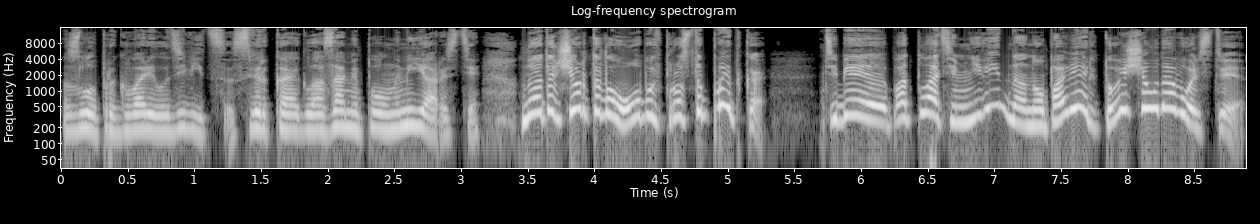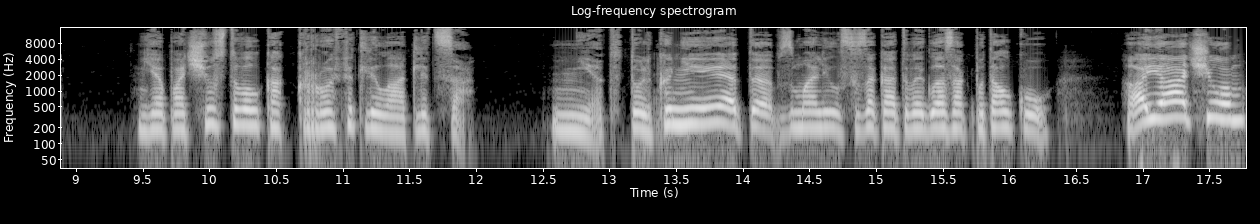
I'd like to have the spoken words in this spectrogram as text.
Зло проговорила девица, сверкая глазами полными ярости. «Но эта чертова обувь просто пытка! Тебе под платьем не видно, но, поверь, то еще удовольствие!» Я почувствовал, как кровь отлила от лица. «Нет, только не это!» — взмолился, закатывая глаза к потолку. «А я о чем?»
